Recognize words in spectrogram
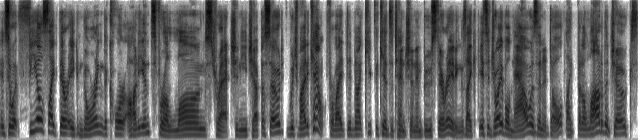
And so it feels like they're ignoring the core audience for a long stretch in each episode, which might account for why it did not keep the kids' attention and boost their ratings. Like it's enjoyable now as an adult, like, but a lot of the jokes,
